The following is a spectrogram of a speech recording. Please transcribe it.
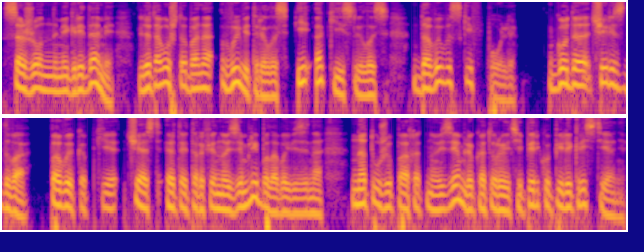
сожженными грядами для того, чтобы она выветрилась и окислилась до вывозки в поле. Года через два по выкопке часть этой торфяной земли была вывезена на ту же пахотную землю, которую теперь купили крестьяне.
